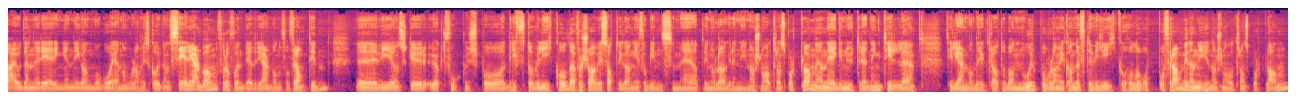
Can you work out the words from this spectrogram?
er jo denne regjeringen i gang med å gå gjennom hvordan vi skal organisere jernbanen for å få en bedre jernbane for framtiden. Eh, vi ønsker økt fokus på drift og vedlikehold. Derfor så har vi satt i gang i forbindelse med at vi nå lager en ny nasjonal transportplan, en egen utredning til, eh, til Jernbanedirektoratet og Bane NOR på hvordan vi kan løfte vedlikeholdet opp og fram i den nye nasjonale transportplanen.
